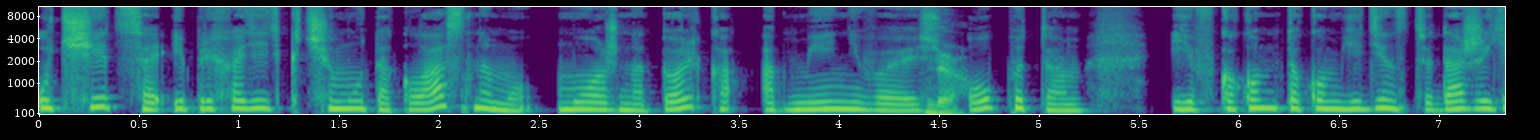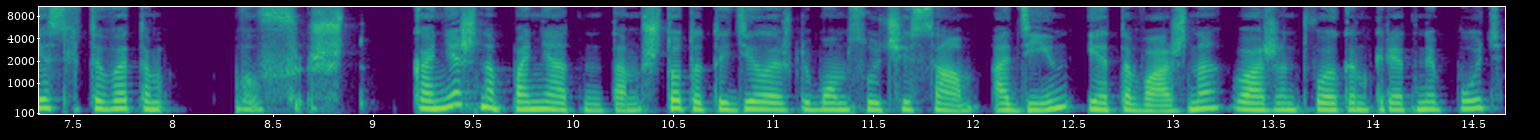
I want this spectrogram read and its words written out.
учиться и приходить к чему-то классному можно только обмениваясь Да. опытом и в каком-то таком единстве. Даже если ты в этом... Конечно, понятно, там что-то ты делаешь в любом случае сам один, и это важно, важен твой конкретный путь,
